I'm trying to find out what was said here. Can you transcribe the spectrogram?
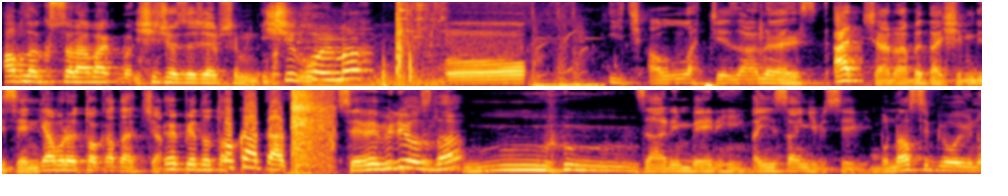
Abla kusura bakma. İşi çözeceğim şimdi. İşi koymak. İç Allah cezanı versin. Aç şarabı da şimdi sen. Gel buraya tokat atacağım. Öp ya da tokat at. Sevebiliyoruz la. Uhu. Zalim benim. Ay insan gibi seveyim. Bu nasıl bir oyun?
